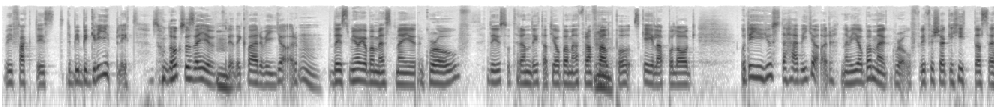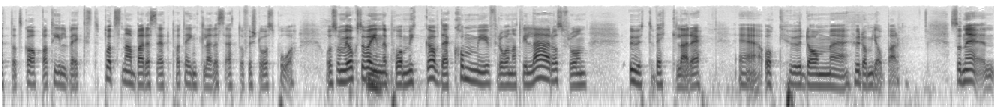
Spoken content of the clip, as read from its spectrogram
vi faktiskt, det blir begripligt. Som du också säger, mm. Fredrik, vad är det vi gör? Mm. Det som jag jobbar mest med är ju growth. Det är ju så trendigt att jobba med, framförallt mm. på scale-up-bolag. Och det är ju just det här vi gör när vi jobbar med growth. Vi försöker hitta sätt att skapa tillväxt på ett snabbare sätt, på ett enklare sätt att förstås på. Och som vi också var mm. inne på, mycket av det kommer ju från att vi lär oss från utvecklare eh, och hur de, eh, hur de jobbar. Så när,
